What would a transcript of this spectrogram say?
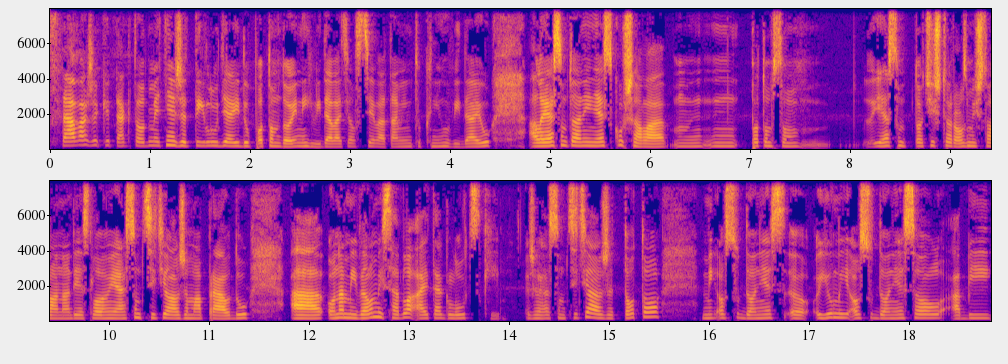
stáva, že keď takto odmietne, že tí ľudia idú potom do iných vydavateľstiev a tam im tú knihu vydajú. Ale ja som to ani neskúšala. Potom som ja som totiž to rozmýšľala nad jej slovami, ja som cítila, že má pravdu a ona mi veľmi sadla aj tak ľudsky. Že ja som cítila, že toto mi osud donies, ju mi osud doniesol, aby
